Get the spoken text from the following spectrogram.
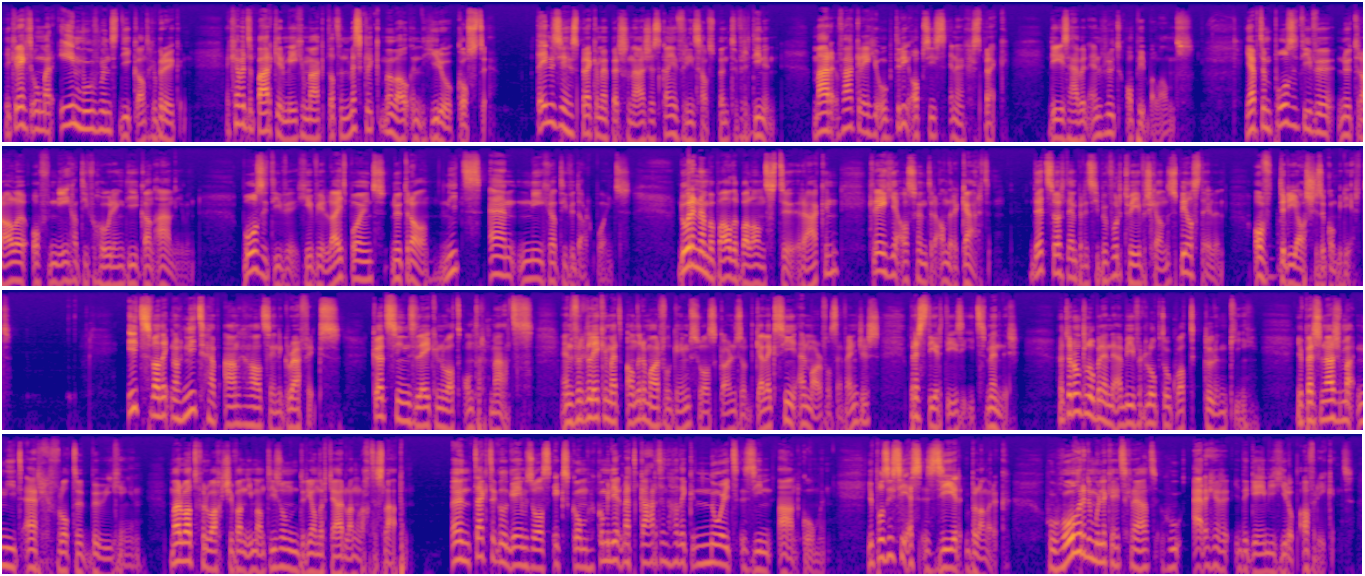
Je krijgt ook maar één movement die je kan gebruiken. Ik heb het een paar keer meegemaakt dat een misklik me wel een hero kostte. Tijdens je gesprekken met personages kan je vriendschapspunten verdienen, maar vaak krijg je ook drie opties in een gesprek. Deze hebben invloed op je balans. Je hebt een positieve, neutrale of negatieve houding die je kan aannemen. Positieve geef je light points, neutraal niets en negatieve dark points. Door in een bepaalde balans te raken, krijg je als hunter andere kaarten. Dit zorgt in principe voor twee verschillende speelstijlen, of drie als je ze combineert. Iets wat ik nog niet heb aangehaald zijn de graphics. Cutscenes lijken wat ondermaats. En vergeleken met andere Marvel games zoals Guardians of the Galaxy en Marvel's Avengers, presteert deze iets minder. Het rondlopen in de Abbey verloopt ook wat clunky. Je personage maakt niet erg vlotte bewegingen. Maar wat verwacht je van iemand die zo'n 300 jaar lang lag te slapen? Een tactical game zoals XCOM gecombineerd met kaarten had ik nooit zien aankomen. Je positie is zeer belangrijk. Hoe hoger de moeilijkheidsgraad, hoe erger de game je hierop afrekent.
